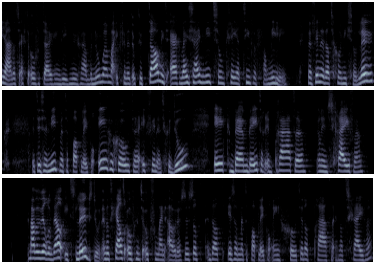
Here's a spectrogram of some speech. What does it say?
ja, dat is echt de overtuiging die ik nu ga benoemen. Maar ik vind het ook totaal niet erg. Wij zijn niet zo'n creatieve familie. We vinden dat gewoon niet zo leuk. Het is er niet met de paplepel ingegoten. Ik vind het gedoe. Ik ben beter in praten en in schrijven. Maar we wilden wel iets leuks doen. En dat geldt overigens ook voor mijn ouders. Dus dat, dat is er met de paplepel ingegoten. Dat praten en dat schrijven.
